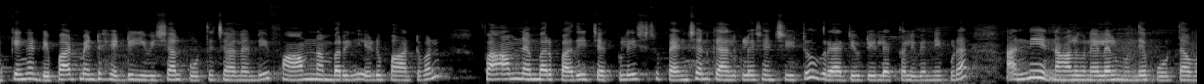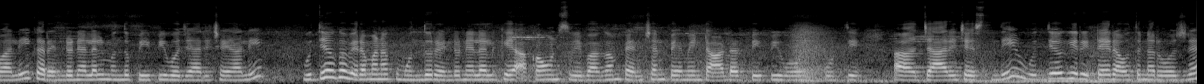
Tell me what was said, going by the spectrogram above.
ముఖ్యంగా డిపార్ట్మెంట్ హెడ్ ఈ విషయాలు పూర్తి చేయాలండి. ఫామ్ నంబర్ ఏడు పార్ట్ వన్ ఫామ్ నెంబర్ పది check list pension calculation sheet gratuity లెక్కలు ఇవన్నీ కూడా అన్నీ నాలుగు నెలల ముందే పూర్తవ్వాలి. ఇక రెండు నెలల ముందు పీపీఓ జారీ చేయాలి. ఉద్యోగ విరమణకు ముందు రెండు నెలలకే అకౌంట్స్ విభాగం పెన్షన్ పేమెంట్ ఆర్డర్ పీపీఓ పూర్తి జారీ చేస్తుంది. ఉద్యోగి రిటైర్ అవుతున్న రోజునే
